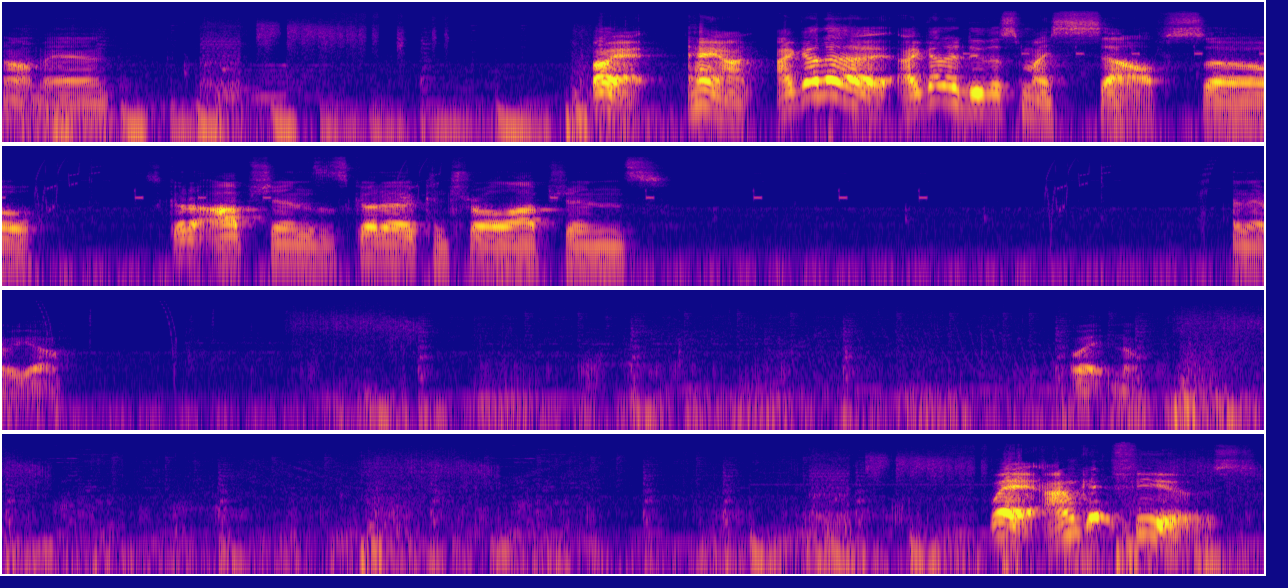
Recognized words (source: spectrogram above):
Oh man. Okay, hang on. I gotta I gotta do this myself, so let's go to options, let's go to control options. And there we go. wait, no. Wait, I'm confused.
